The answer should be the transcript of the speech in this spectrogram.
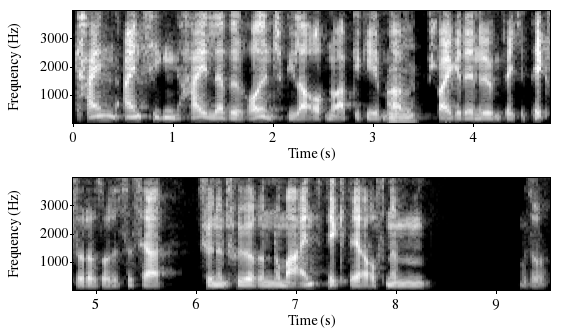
keinen einzigen High-Level-Rollenspieler auch nur abgegeben mhm. haben, schweige denn irgendwelche Picks oder so. Das ist ja für einen früheren Nummer 1-Pick, der auf einem, also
